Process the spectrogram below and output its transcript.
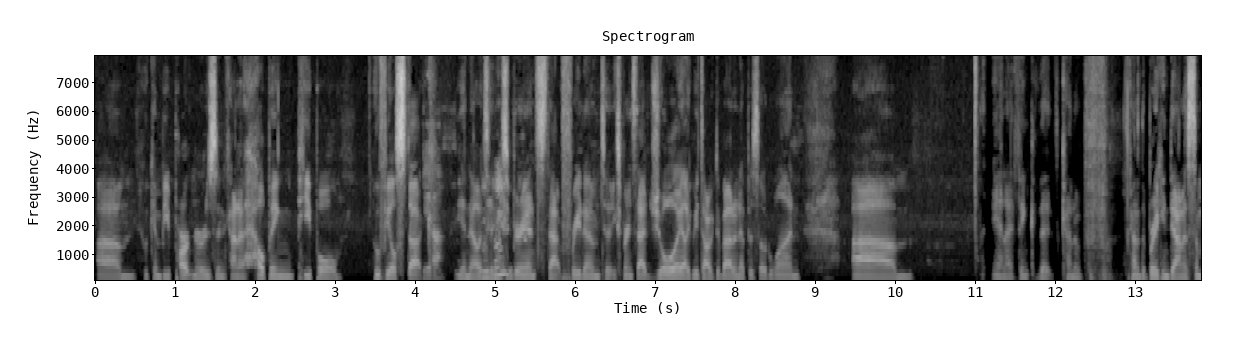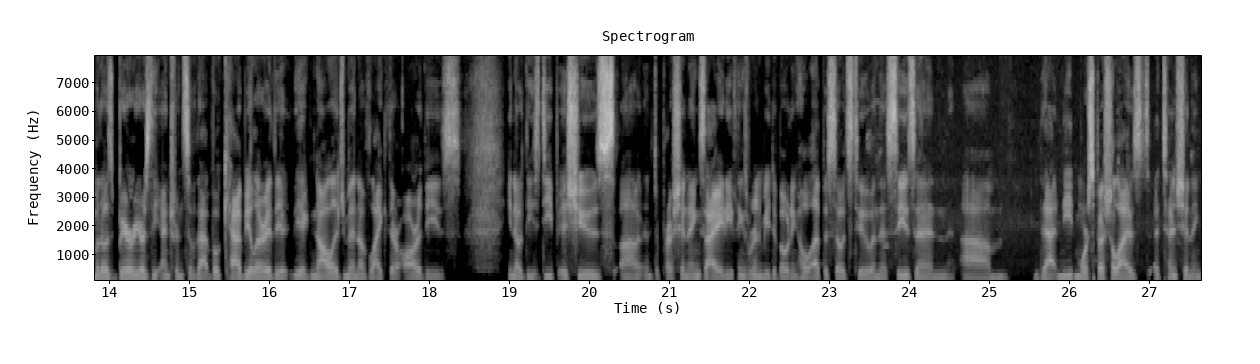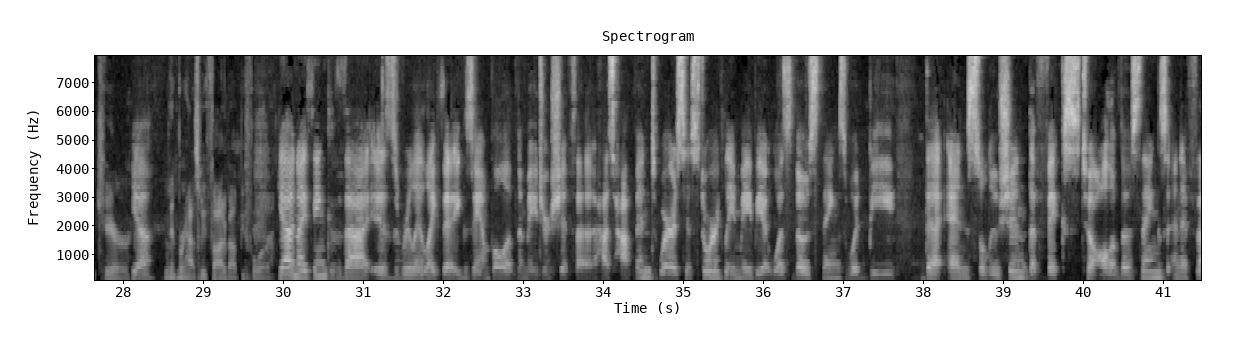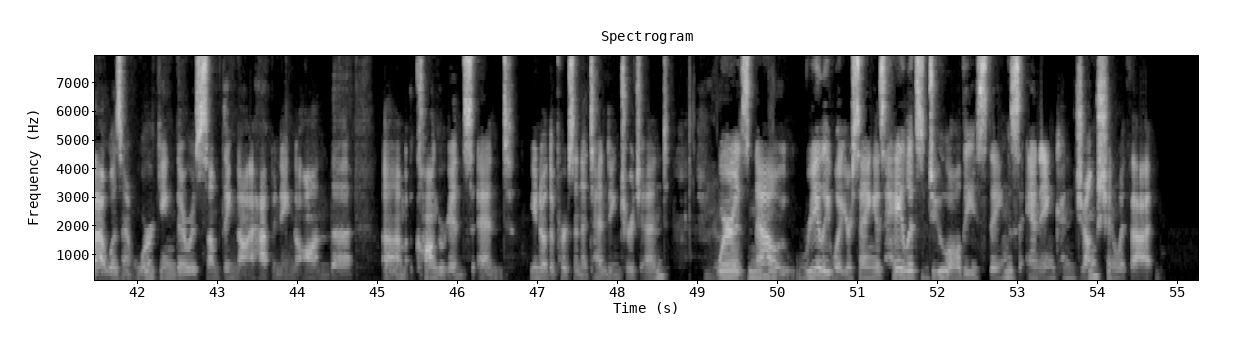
um, who can be partners in kind of helping people who feel stuck yeah. you know to mm-hmm. experience that freedom to experience that joy like we talked about in episode one um, and i think that kind of kind of the breaking down of some of those barriers the entrance of that vocabulary the, the acknowledgement of like there are these you know these deep issues uh, depression anxiety things we're going to be devoting whole episodes to in this season um, that need more specialized attention and care yeah. than mm-hmm. perhaps we thought about before. Yeah, and I think that is really like the example of the major shift that has happened. Whereas historically, maybe it was those things would be the end solution, the fix to all of those things. And if that wasn't working, there was something not happening on the um, congregant's end, you know, the person attending mm. church end. Yeah. Whereas now, really, what you're saying is, hey, let's do all these things. And in conjunction with that,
